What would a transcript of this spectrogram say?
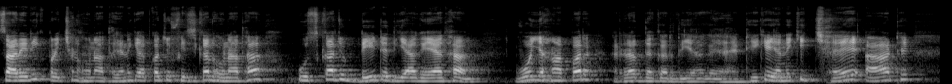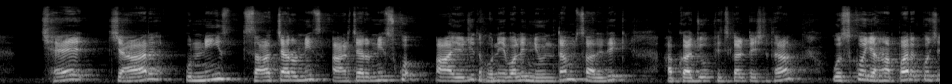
शारीरिक परीक्षण होना था, यानी कि आपका जो फ़िज़िकल होना था, उसका जो डेट दिया गया था, वो यहाँ पर रद्द कर दिया गया है, ठीक है? यानी कि छः आठ छः चार उन्नीस, सात चार उन्नीस, आठ चार उन्नीस को आयोजित होने वाले न्यूनतम शारीरिक आपका जो फ़िज़िकल टेस्ट था, उसको यहाँ पर कुछ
